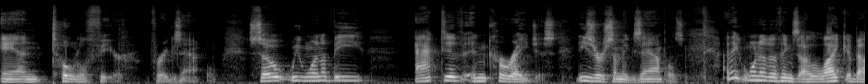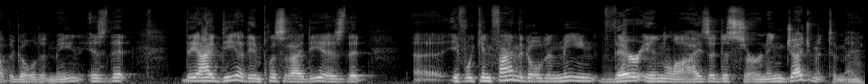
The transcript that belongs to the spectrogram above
and total fear, for example. So we want to be active and courageous. These are some examples. I think one of the things I like about the golden mean is that the idea, the implicit idea, is that uh, if we can find the golden mean, therein lies a discerning judgment to make.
